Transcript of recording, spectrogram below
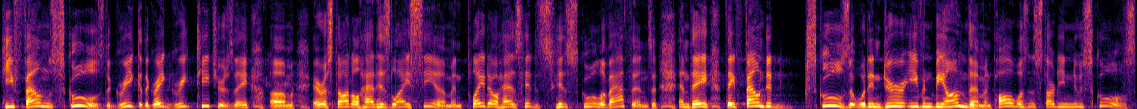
He founds schools. The Greek, the great Greek teachers, they, um, Aristotle had his Lyceum, and Plato has his, his school of Athens. And, and they, they founded schools that would endure even beyond them. And Paul wasn't starting new schools.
